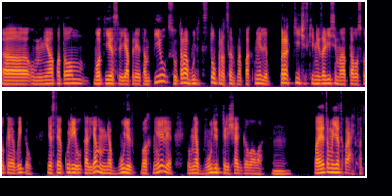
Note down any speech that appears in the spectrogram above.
а, у меня потом, вот если я при этом пил, с утра будет стопроцентно похмелье, практически независимо от того, сколько я выпил. Если я курил кальян, у меня будет похмелье, у меня будет трещать голова. М. Поэтому я такой, «Ай, вот,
